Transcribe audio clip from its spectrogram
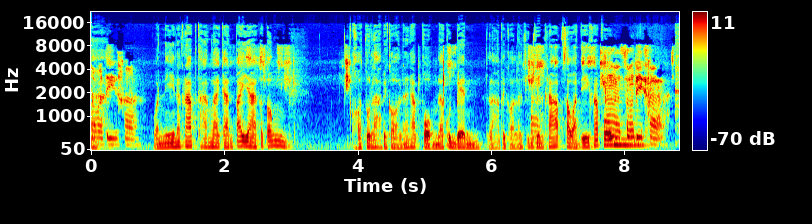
สวัสดีค่ะ วันนี้นะครับทางรายการป้ายยาก็ต้อง ขอตัวลาไปก่อนนะครับ ผมและคุณเบนลาไปก่อนแล้วจริงๆครับ สวัสดีครับผค่ะมสวัสดีค่ะ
